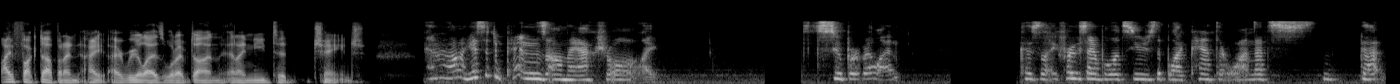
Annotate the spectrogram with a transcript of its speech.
I fucked up and I I, I realize what I've done and I need to change. I don't know. I guess it depends on the actual like super villain. Because, like, for example, let's use the Black Panther one. That's that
